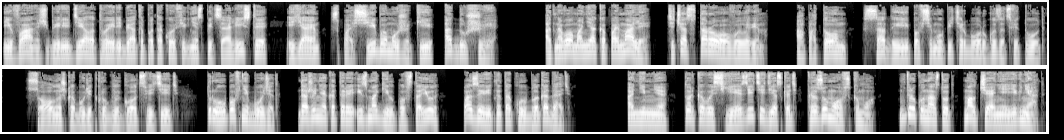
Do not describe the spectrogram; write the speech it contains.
«Иваныч, бери дело, твои ребята по такой фигне специалисты», и я им «Спасибо, мужики, от души». Одного маньяка поймали, сейчас второго выловим. А потом сады по всему Петербургу зацветут, солнышко будет круглый год светить, трупов не будет, даже некоторые из могил повстают позырить на такую благодать. Они мне «Только вы съездите, дескать, к Разумовскому. Вдруг у нас тут молчание ягнят».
